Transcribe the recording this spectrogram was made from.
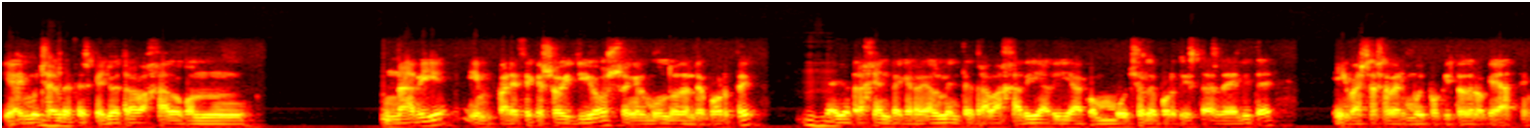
Y hay muchas veces que yo he trabajado con nadie y me parece que soy Dios en el mundo del deporte. Y hay otra gente que realmente trabaja día a día con muchos deportistas de élite y vais a saber muy poquito de lo que hacen.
